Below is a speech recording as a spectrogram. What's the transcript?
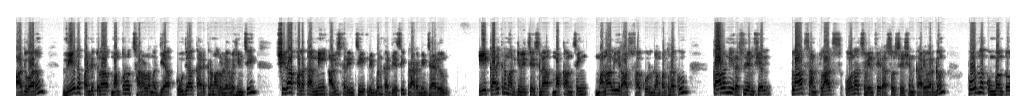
ఆదివారం వేద పండితుల మంత్రోచ్చారణల మధ్య పూజా కార్యక్రమాలు నిర్వహించి శిలా ఫలకాన్ని ఆవిష్కరించి రిబ్బన్ కట్ చేసి ప్రారంభించారు. ఈ కార్యక్రమానికి విచ్చేసిన మక్కాన్ సింగ్ మనాలి రాజ్ ఠాకూర్ దంపతులకు colony residential plots and plots owners welfare association కార్యవర్గం పూర్ణ కుంభంతో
